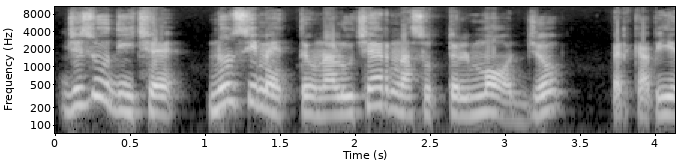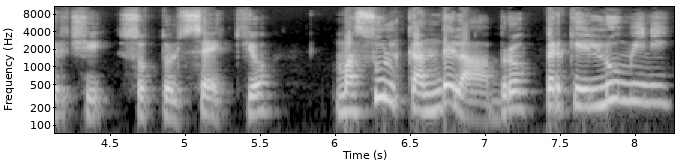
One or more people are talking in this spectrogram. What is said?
Gesù dice non si mette una lucerna sotto il moggio, per capirci sotto il secchio, ma sul candelabro perché illumini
